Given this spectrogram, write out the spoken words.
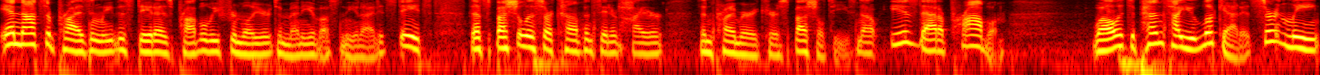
And not surprisingly, this data is probably familiar to many of us in the United States that specialists are compensated higher than primary care specialties. Now, is that a problem? Well, it depends how you look at it. Certainly,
